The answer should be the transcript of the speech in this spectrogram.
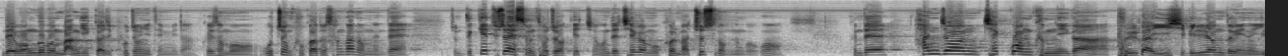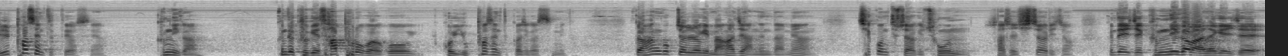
내 원금은 만기까지 보존이 됩니다. 그래서 뭐 5.9 가도 상관없는데 좀 늦게 투자했으면 더 좋았겠죠. 근데 제가 뭐 그걸 맞출 수는 없는 거고. 근데 한전 채권 금리가 불과 21년도에는 1%대였어요. 금리가. 근데 그게 4% 가고 거의 6%까지 갔습니다. 그러니까 한국전력이 망하지 않는다면 채권 투자하기 좋은 사실 시절이죠. 근데 이제 금리가 만약에 이제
